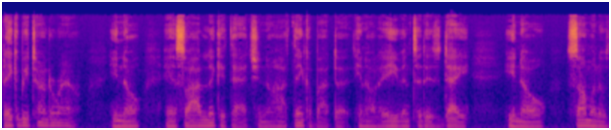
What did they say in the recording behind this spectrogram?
They can be turned around, you know, and so I look at that, you know, I think about that, you know, that even to this day, you know, some of the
